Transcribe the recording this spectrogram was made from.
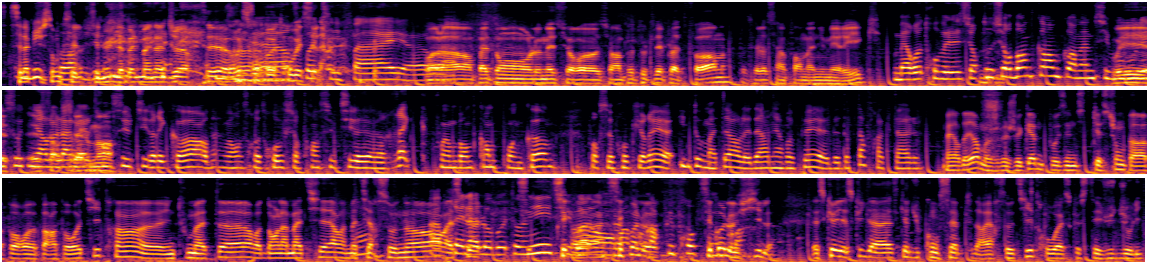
C'est là que tu sens que c'est lui le label manager. tu sais, euh, où est-ce qu'on peut trouver ça Spotify. euh, Voilà, en fait, on le met sur, euh, sur un peu toutes les plateformes, parce que là, c'est un format numérique. Mais retrouvez-les surtout Mhm. sur Bandcamp quand même si vous Oui, voulez soutenir le label. Transsubtil Record. On se retrouve sur transsubtilrec.bandcamp.com pour se procurer Into Matter, le dernier EP de Dr Fractal. Alors d'ailleurs, moi je vais, je vais quand même poser une petite question par rapport, euh, par rapport au titre. Hein. Into Matter, dans la matière, la matière sonore. Après la que- lobotomie, c'est- c'est tu quoi- vois, on va encore plus profond. C'est quoi le fil? Est-ce qu'il est y, a- est-ce qu'il y a du concept derrière ce titre ou est-ce que c'était juste joli?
